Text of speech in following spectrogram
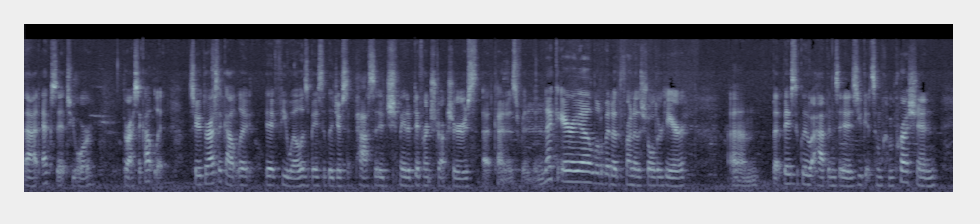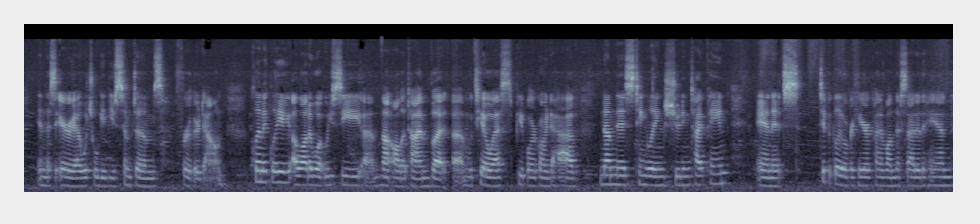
that exit your thoracic outlet. So, your thoracic outlet, if you will, is basically just a passage made of different structures that kind of is in the neck area, a little bit at the front of the shoulder here. Um, but basically, what happens is you get some compression in this area, which will give you symptoms further down. Clinically, a lot of what we see, um, not all the time, but um, with TOS, people are going to have numbness, tingling, shooting type pain, and it's typically over here, kind of on this side of the hand.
